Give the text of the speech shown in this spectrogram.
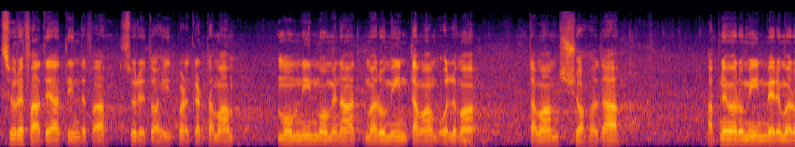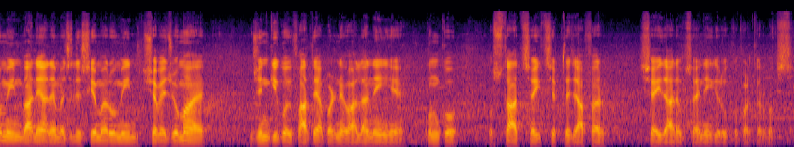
एक सुर फातह, तीन दफ़ा सुर तोहद पढ़ कर तमाम ममिन मोमिनत, मरूमिन, तमाम उलमा, तमाम शहदा, अपने मरूमिन, मेरे मरूमिन, बानियान मजलिस के मरूमिन, शब जुमा है, जिनकी कोई फातह पढ़ने वाला नहीं है, उनको उस्ताद शहीद सिफ्त जाफ़र, शहीद आरब हुसैनी के रूह को पढ़ कर बख्श।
